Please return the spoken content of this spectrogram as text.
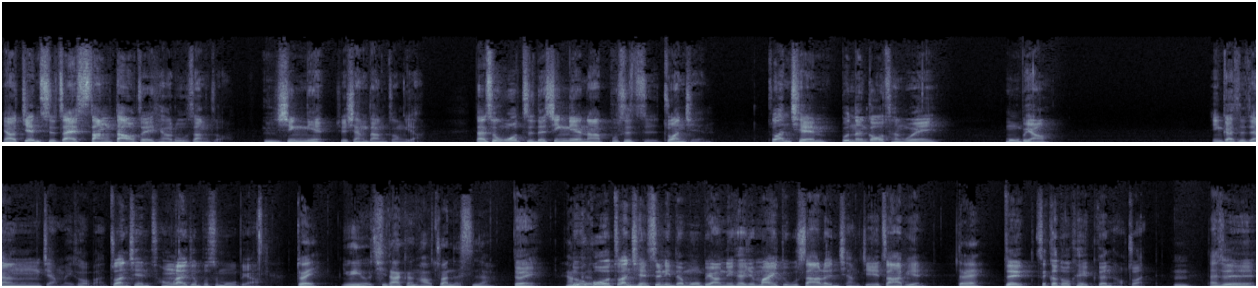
要坚持在商道这一条路上走，嗯，信念就相当重要。但是我指的信念呢，不是指赚钱，赚钱不能够成为目标，应该是这样讲，没错吧？赚钱从来就不是目标，对，因为有其他更好赚的事啊。对，如果赚钱是你的目标，你可以去卖毒、杀人、抢劫、诈骗，对，对，这个都可以更好赚，嗯，但是。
